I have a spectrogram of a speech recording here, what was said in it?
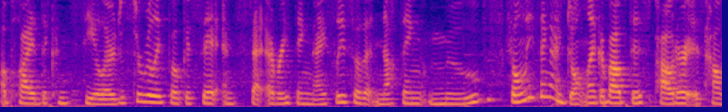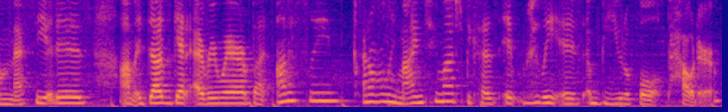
applied the concealer just to really focus it and set everything nicely so that nothing moves. The only thing I don't like about this powder is how messy it is. Um, it does get everywhere but honestly I don't really mind too much because it really is a beautiful powder.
